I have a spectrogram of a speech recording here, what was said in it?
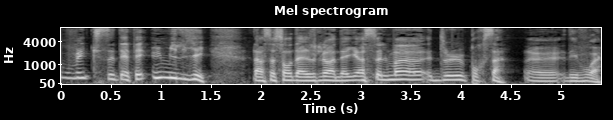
trouvé qu'il s'était fait humilier dans ce sondage-là en ayant seulement 2 euh, des voix.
